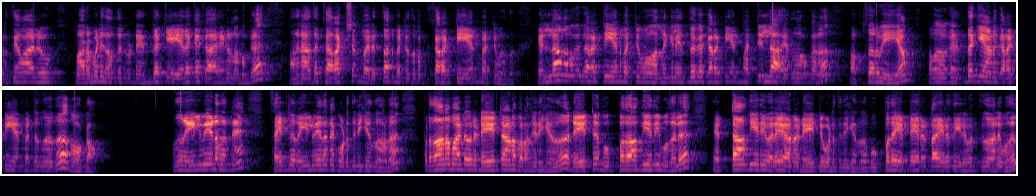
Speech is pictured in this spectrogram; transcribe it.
കൃത്യമായൊരു മറുപടി തന്നിട്ടുണ്ട്. എന്തൊക്കെ ഏതൊക്കെ കാര്യങ്ങൾ നമുക്ക് അതിനകത്ത് കറക്ഷൻ വരുത്താൻ പറ്റും നമുക്ക് കറക്റ്റ് ചെയ്യാൻ പറ്റുമെന്ന്. എല്ലാം നമുക്ക് കറക്റ്റ് ചെയ്യാൻ പറ്റുമോ? അല്ലെങ്കിൽ എന്തൊക്കെ കറക്റ്റ് ചെയ്യാൻ പറ്റില്ല എന്ന് നമുക്കത് ഒബ്സർവ് ചെയ്യാം. അപ്പോൾ നമുക്ക് എന്തൊക്കെയാണ് കറക്റ്റ് ചെയ്യാൻ പറ്റുന്നതെന്ന് നോക്കാം. ഇത് റെയിൽവേയുടെ തന്നെ സൈറ്റിൽ റെയിൽവേ തന്നെ കൊടുത്തിരിക്കുന്നതാണ്. പ്രധാനമായിട്ട് ഒരു ഡേറ്റ് ആണ് പറഞ്ഞിരിക്കുന്നത്. ഡേറ്റ് മുപ്പതാം തീയതി മുതൽ എട്ടാം തീയതി വരെയാണ് ഡേറ്റ് കൊടുത്തിരിക്കുന്നത്. മുപ്പത് എട്ട് രണ്ടായിരത്തി ഇരുപത്തി നാല് മുതൽ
